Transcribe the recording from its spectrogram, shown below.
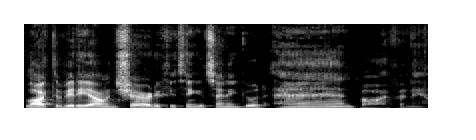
Like the video and share it if you think it's any good. And bye for now.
